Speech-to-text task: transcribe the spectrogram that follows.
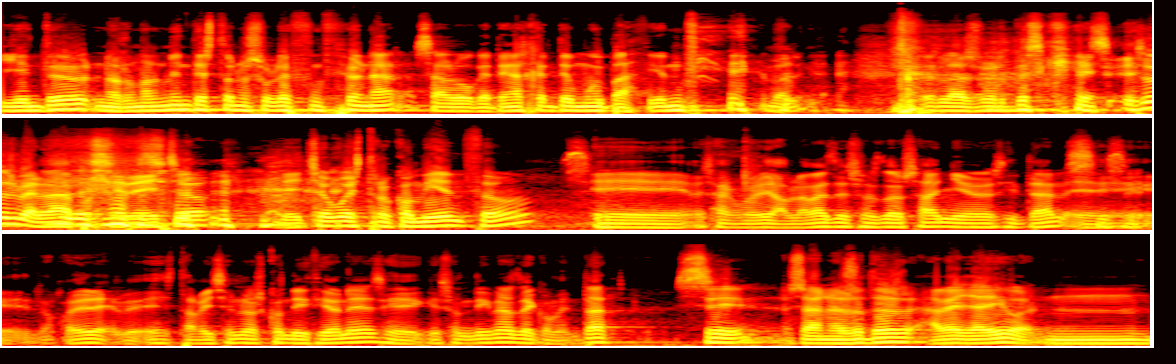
Y entonces normalmente esto no suele funcionar, salvo que tengas gente muy paciente, ¿vale? Entonces la suerte es que... Eso es verdad, porque de hecho, de hecho vuestro comienzo, eh, o sea, como hablabas de esos dos años y tal, Sí, eh, joder, estabais en unas condiciones eh, que son dignas de comentar. Sí, o sea, nosotros, a ver, ya digo, mm,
